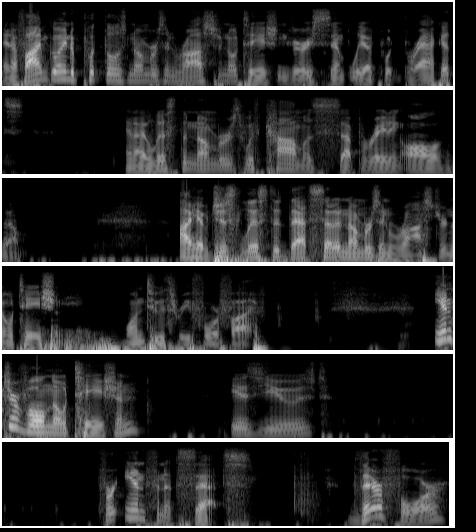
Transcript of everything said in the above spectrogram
And if I'm going to put those numbers in roster notation, very simply, I put brackets and I list the numbers with commas separating all of them. I have just listed that set of numbers in roster notation. 1, 2, 3, 4, 5. Interval notation is used for infinite sets. Therefore,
